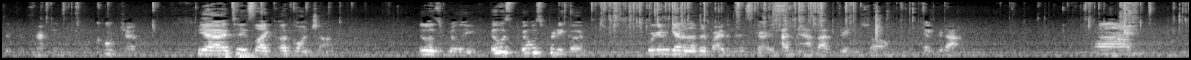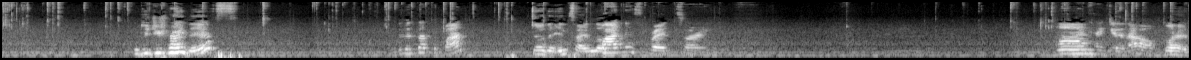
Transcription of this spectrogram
freaking, freaking concha. Yeah, it tastes like a concha. It was really, it was, it was pretty good. We're gonna get another bite of this, guys. I mean, I got three, so figure it out. Um, Did you try this? is that the pan? No, the inside look. Pan is bread. Sorry. I Um, can't get it out. go ahead.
